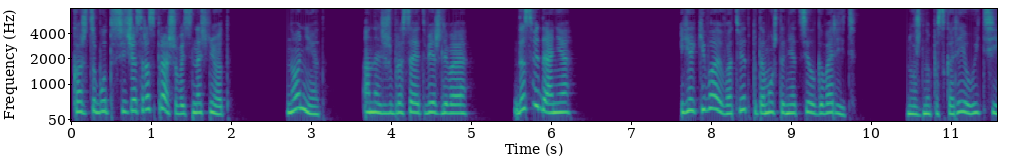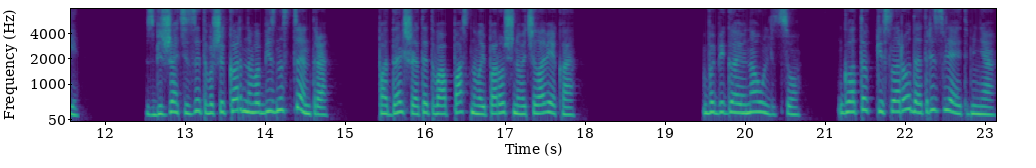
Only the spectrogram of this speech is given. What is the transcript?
Кажется, будто сейчас расспрашивать начнет. Но нет. Она лишь бросает вежливое «До свидания». Я киваю в ответ, потому что нет сил говорить. Нужно поскорее уйти. Сбежать из этого шикарного бизнес-центра. Подальше от этого опасного и порочного человека. Выбегаю на улицу. Глоток кислорода отрезвляет меня.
